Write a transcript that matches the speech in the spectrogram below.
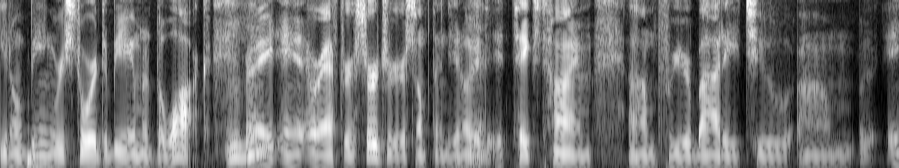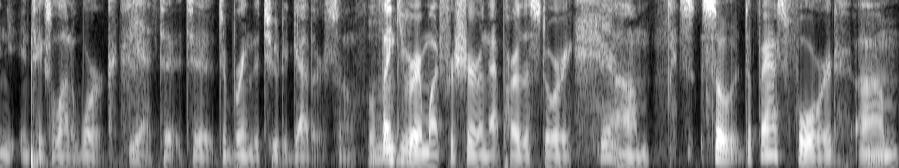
you know, being restored to be able to walk, mm-hmm. right? And, or after a surgery or something, you know, yes. it, it, takes time um, for your body to, um, and it takes a lot of work yes. to, to, to bring the two together. So, well, mm-hmm. thank you very much for sharing that part of the story. Yeah. Um, so, so, to fast forward, um,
